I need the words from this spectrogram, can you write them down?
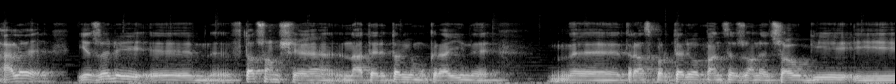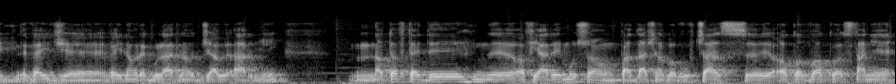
Ale jeżeli wtoczą się na terytorium Ukrainy transportery opancerzone, czołgi i wejdzie, wejdą regularne oddziały armii, no to wtedy y, ofiary muszą padać, no bo wówczas y, oko w oko stanie,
